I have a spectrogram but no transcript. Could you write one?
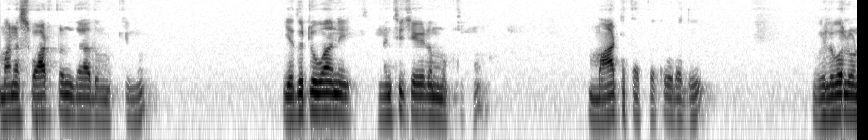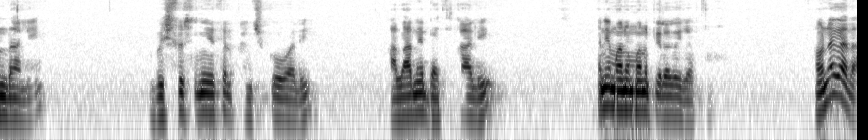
మన స్వార్థం కాదు ముఖ్యము. ఎదుటివాని మంచి చేయడం ముఖ్యము. మాట తప్పకూడదు. విలువలు ఉండాలి విశ్వసనీయతలు పెంచుకోవాలి. అలానే బ్రతకాలి అని మనం మన పిల్లలకి చెప్తాం. అవునా కదా?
